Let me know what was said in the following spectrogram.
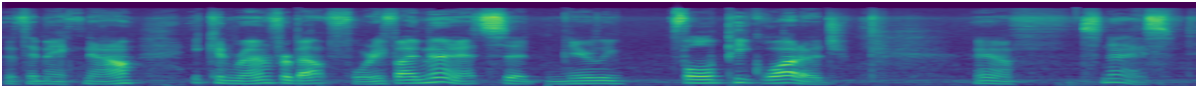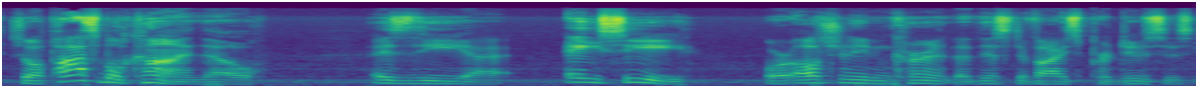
that they make now, it can run for about 45 minutes at nearly full peak wattage. Yeah, it's nice. So a possible con though is the uh, AC or alternating current that this device produces.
